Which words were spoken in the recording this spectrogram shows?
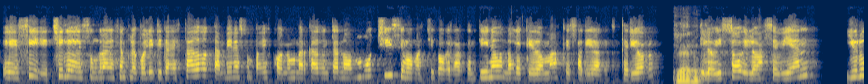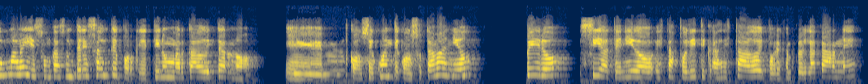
eh, sí, Chile es un gran ejemplo de política de Estado, también es un país con un mercado interno muchísimo más chico que el argentino, no le quedó más que salir al exterior, claro. y lo hizo y lo hace bien. Y Uruguay es un caso interesante porque tiene un mercado interno eh, consecuente con su tamaño, pero sí ha tenido estas políticas de Estado y, por ejemplo, en la carne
